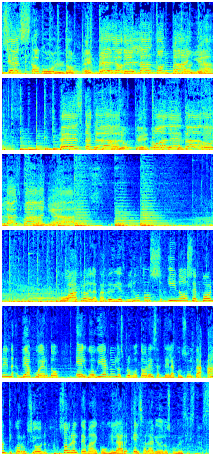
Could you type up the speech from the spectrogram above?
Si está oculto en medio de las montañas. Está claro que no ha dejado las mañas. 4 de la tarde, 10 minutos y no se ponen de acuerdo el gobierno y los promotores de la consulta anticorrupción sobre el tema de congelar el salario de los congresistas.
